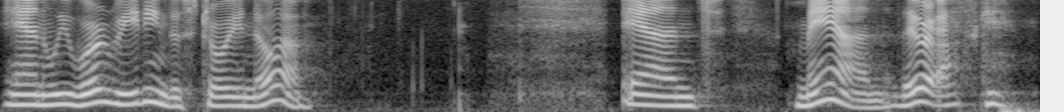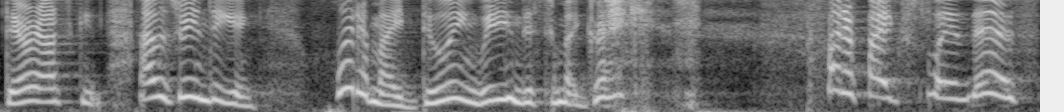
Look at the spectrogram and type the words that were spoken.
And we were reading the story of Noah. And man, they were asking, they were asking, I was reading thinking, what am I doing reading this to my grandkids? how do I explain this?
